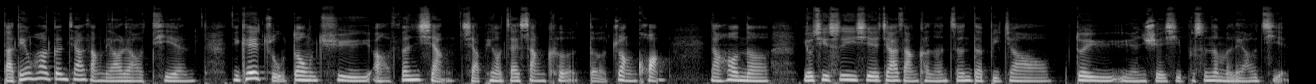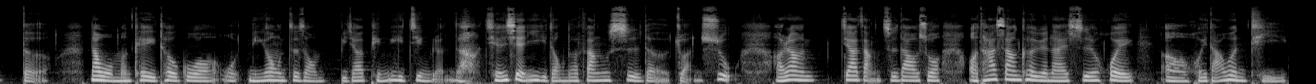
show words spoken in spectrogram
打电话跟家长聊聊天。你可以主动去啊、呃、分享小朋友在上课的状况，然后呢，尤其是一些家长可能真的比较对于语言学习不是那么了解。的，那我们可以透过我你用这种比较平易近人的、浅显易懂的方式的转述，好让家长知道说，哦，他上课原来是会呃回答问题，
